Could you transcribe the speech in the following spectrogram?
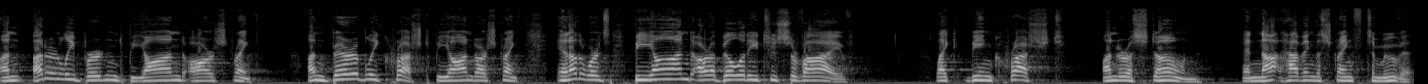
un- utterly burdened beyond our strength, unbearably crushed beyond our strength. In other words, beyond our ability to survive, like being crushed under a stone and not having the strength to move it.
